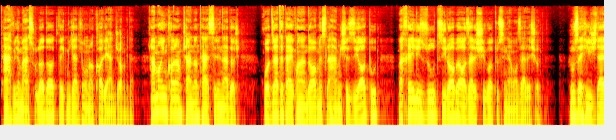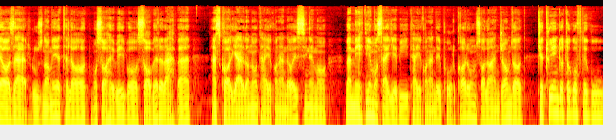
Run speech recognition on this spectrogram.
تحویل مسئولا داد. فکر می‌کرد که اونا کاری انجام میدن. اما این کارم چندان تأثیری نداشت. قدرت تهیه کننده ها مثل همیشه زیاد بود و خیلی زود زیرا به آذر شیوا تو سینما زده شد. روز 18 آذر روزنامه اطلاعات مصاحبه با صابر رهبر از کارگردان و تهیه کننده های سینما و مهدی مسیبی تهیه کننده پرکار اون سالا انجام داد که توی این دوتا گفتگو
